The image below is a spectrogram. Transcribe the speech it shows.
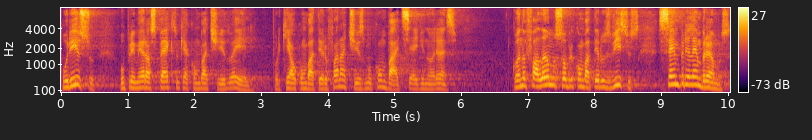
Por isso, o primeiro aspecto que é combatido é ele, porque ao combater o fanatismo, combate-se a ignorância. Quando falamos sobre combater os vícios, sempre lembramos:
